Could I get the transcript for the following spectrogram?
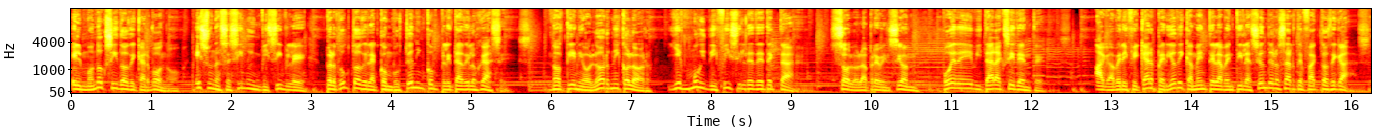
El monóxido de carbono es un asesino invisible producto de la combustión incompleta de los gases. No tiene olor ni color y es muy difícil de detectar. Solo la prevención puede evitar accidentes. Haga verificar periódicamente la ventilación de los artefactos de gas.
